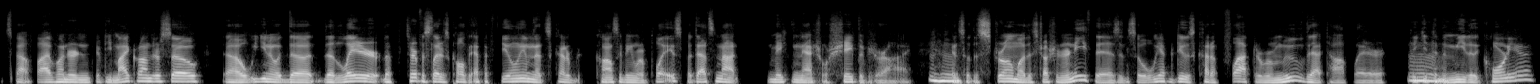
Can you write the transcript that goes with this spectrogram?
it's about 550 microns or so. Uh, you know, the the layer, the surface layer is called the epithelium. That's kind of constantly being replaced, but that's not making the actual shape of your eye. Mhm. And so the stroma, the structure underneath, is. And so what we have to do is cut a flap to remove that top layer to get to Mm. the meat of the cornea, and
